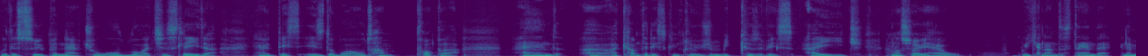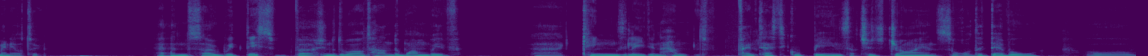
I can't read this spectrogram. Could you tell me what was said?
with a supernatural or righteous leader. You know, this is the Wild Hunt proper. And uh, I come to this conclusion because of its age. And I'll show you how we can understand that in a minute or two. And so, with this version of the Wild Hunt, the one with uh, kings leading the hunt, fantastical beings such as giants or the devil, or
